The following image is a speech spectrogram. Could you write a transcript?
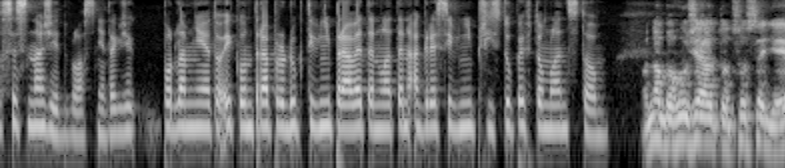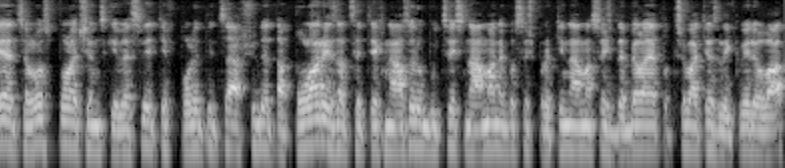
se snažit vlastně. Takže podle mě je to i kontraproduktivní právě tenhle ten agresivní přístup i v tomhle tom. Ono bohužel to, co se děje celospolečensky ve světě, v politice a všude, ta polarizace těch názorů, buď jsi s náma, nebo jsi proti náma, jsi debile, je potřeba tě zlikvidovat.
